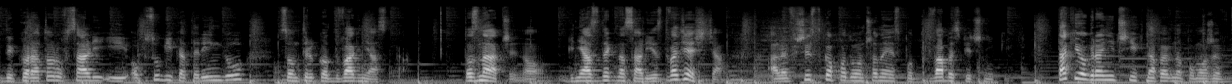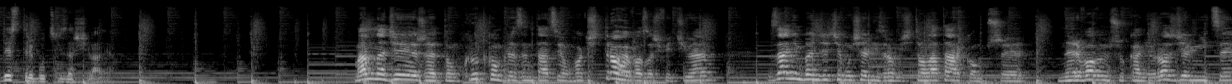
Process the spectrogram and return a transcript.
dekoratorów sali i obsługi cateringu są tylko dwa gniazdka. To znaczy, no, gniazdek na sali jest 20, ale wszystko podłączone jest pod dwa bezpieczniki. Taki ogranicznik na pewno pomoże w dystrybucji zasilania. Mam nadzieję, że tą krótką prezentacją choć trochę Was oświeciłem, zanim będziecie musieli zrobić to latarką przy nerwowym szukaniu rozdzielnicy,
